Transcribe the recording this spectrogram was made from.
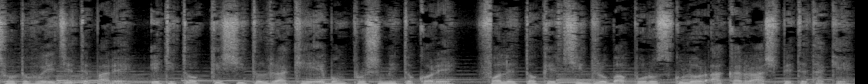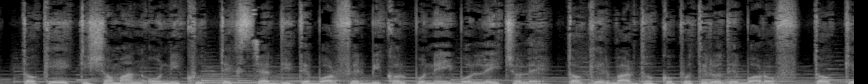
ছোট হয়ে যেতে পারে। এটি ত্বককে শীতল রাখে এবং প্রশমিত করে, ফলে ত্বকের ছিদ্র বা পোরসগুলোর আকার হ্রাস পেতে থাকে। ত্বকে একটি সমান ও নিখুঁত টেক্সচার দিতে বরফের বিকল্প নেই বললেই চলে। ত্বকের বার্ধক্য প্রতিরোধে বরফ। ত্বককে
